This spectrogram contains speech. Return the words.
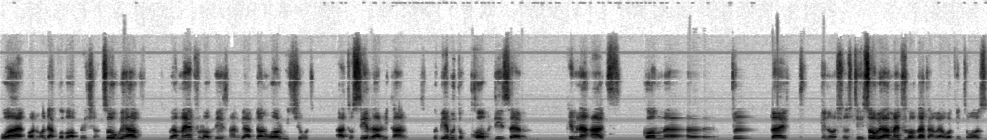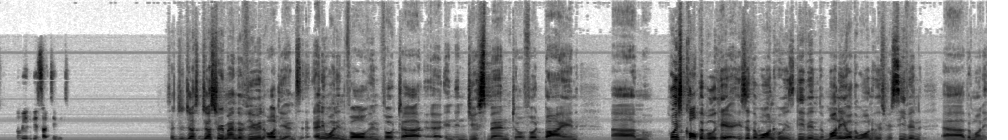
who are on undercover operation. So we have we are mindful of this and we have done what we should uh, to see that we can we'll be able to curb these um, criminal acts come July you know, State. So we are mindful of that and we are working towards doing this activity. So just, just to remind the viewing audience, anyone involved in voter uh, in inducement or vote buying, um, who is culpable here? Is it the one who is giving the money or the one who is receiving uh, the money?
